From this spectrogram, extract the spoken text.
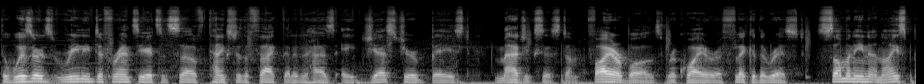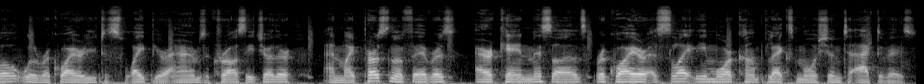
The Wizards really differentiates itself thanks to the fact that it has a gesture based Magic system. Fireballs require a flick of the wrist. Summoning an ice bow will require you to swipe your arms across each other. And my personal favourite, arcane missiles, require a slightly more complex motion to activate.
